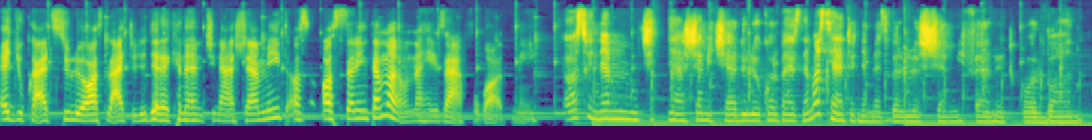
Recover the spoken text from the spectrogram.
egyukált szülő azt látja, hogy a gyereke nem csinál semmit, az, azt szerintem nagyon nehéz elfogadni. Az, hogy nem csinál semmit serdülőkorban, ez nem azt jelenti, hogy nem lesz belőle semmi felnőtt korban.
